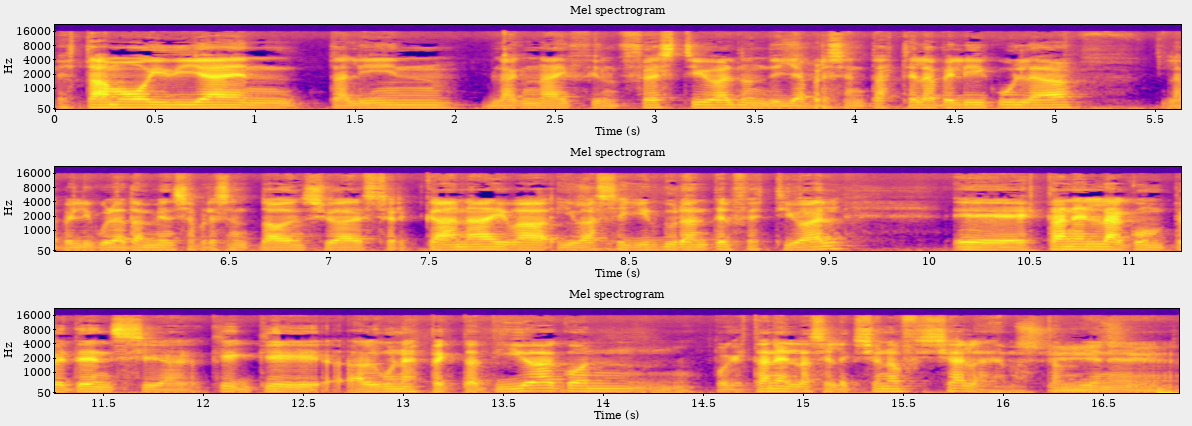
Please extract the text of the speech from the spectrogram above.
Estamos hoy día en Tallinn Black Knight Film Festival, donde ya presentaste la película, la película también se ha presentado en ciudades cercanas y va, y va a seguir durante el festival. Eh, están en la competencia. ¿Qué, qué, alguna expectativa con...? Porque están en la selección oficial además. Sí, también sí. eh,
